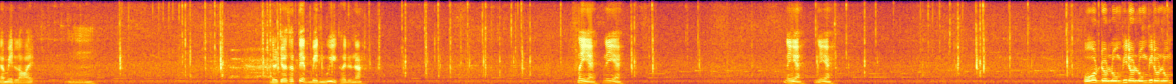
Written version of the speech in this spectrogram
ะดาเมจร้อยเดี๋ยวเจอสเต็ปเบนกูอีกเคยดูนะ นี่ไง นี่ไง นี่ไง นี่ไง โอ้ โดนลุม พี่โดนลุม พี่โดนลุม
